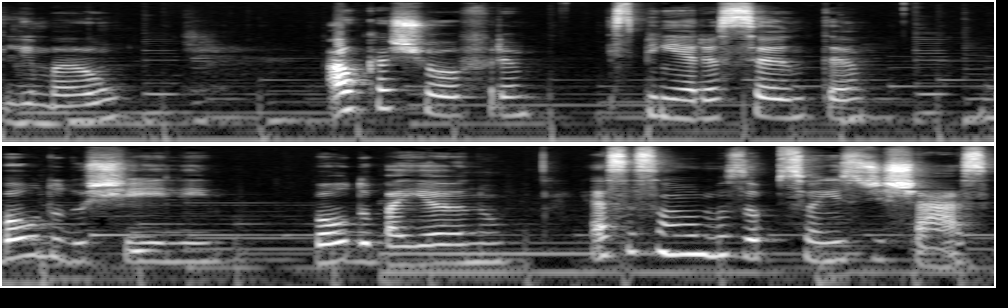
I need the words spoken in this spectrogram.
limão, alcachofra, espinheira santa, boldo do Chile, boldo baiano. Essas são as opções de chás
